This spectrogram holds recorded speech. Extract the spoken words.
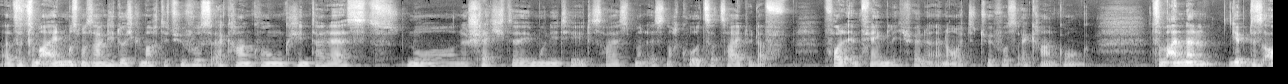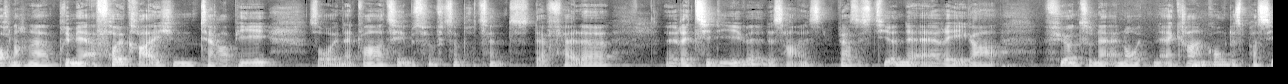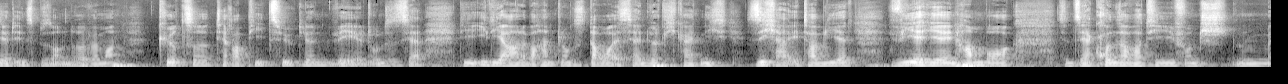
Also zum einen muss man sagen, die durchgemachte Typhuserkrankung hinterlässt nur eine schlechte Immunität. Das heißt, man ist nach kurzer Zeit wieder voll empfänglich für eine erneute Typhuserkrankung. Zum anderen gibt es auch nach einer primär erfolgreichen Therapie so in etwa 10 bis 15 Prozent der Fälle Rezidive, das heißt persistierende Erreger führen zu einer erneuten Erkrankung. Das passiert insbesondere, wenn man kürzere Therapiezyklen wählt und es ist ja die ideale Behandlungsdauer ist ja in Wirklichkeit nicht sicher etabliert. Wir hier in Hamburg sind sehr konservativ und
